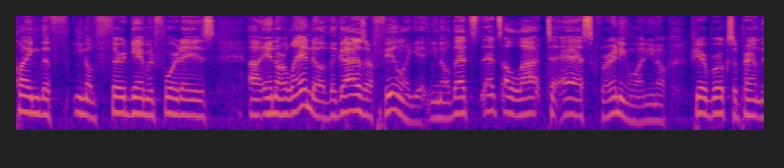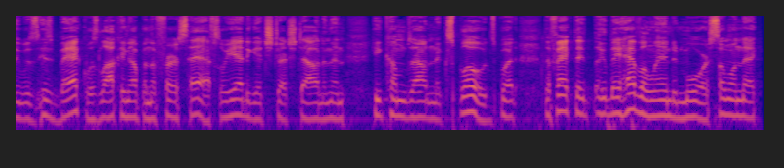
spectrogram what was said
playing the th- you know third game in four days uh, in Orlando, the guys are feeling it. You know that's that's a lot to ask for anyone. You know Pierre Brooks apparently was his back was locking up in the first half, so he had to get stretched out, and then he comes out and explodes. But the fact that they have a Landon Moore, someone that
